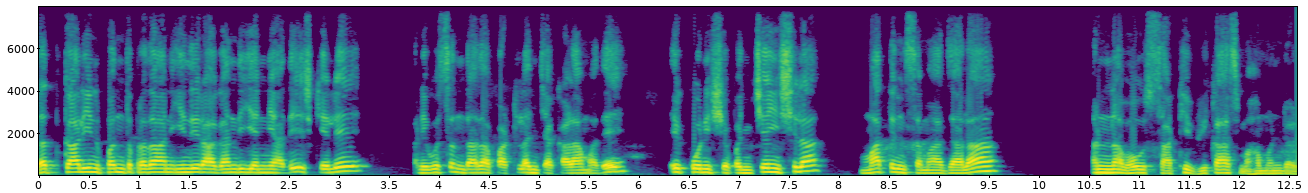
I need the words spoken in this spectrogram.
तत्कालीन पंतप्रधान इंदिरा गांधी यांनी आदेश केले आणि वसंतदादा पाटलांच्या काळामध्ये एकोणीसशे पंच्याऐंशीला मातंग समाजाला अण्णाभाऊ साठे विकास महामंडळ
